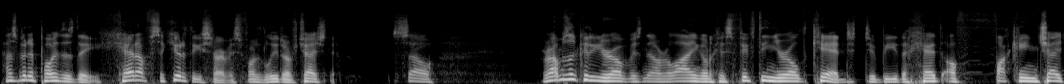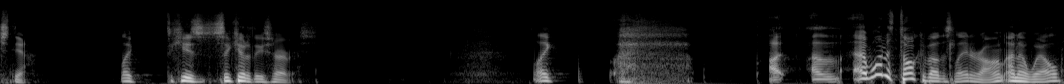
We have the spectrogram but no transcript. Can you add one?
has been appointed as the head of security service for the leader of Chechnya. So, Ramzan Kadyrov is now relying on his 15 year old kid to be the head of fucking Chechnya. Like, his security service. Like, I, I, I want to talk about this later on, and I will.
